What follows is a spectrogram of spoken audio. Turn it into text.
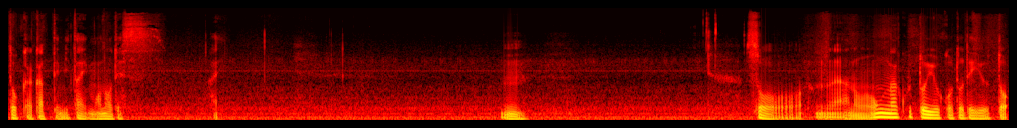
どっか買ってみたいものです、はい、うん。そうあの音楽ということで言うと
